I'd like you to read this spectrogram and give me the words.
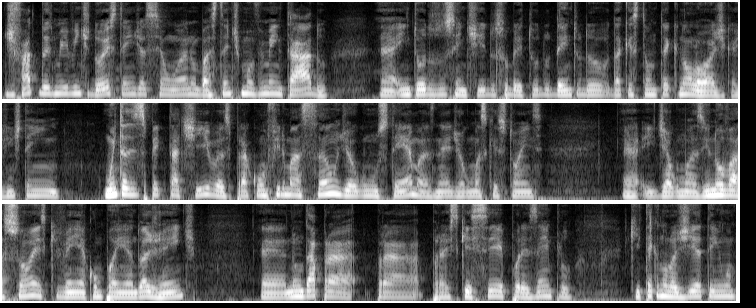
De fato, 2022 tende a ser um ano bastante movimentado é, em todos os sentidos, sobretudo dentro do, da questão tecnológica. A gente tem muitas expectativas para a confirmação de alguns temas, né, de algumas questões é, e de algumas inovações que vêm acompanhando a gente. É, não dá para esquecer, por exemplo, que tecnologia tem uma,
